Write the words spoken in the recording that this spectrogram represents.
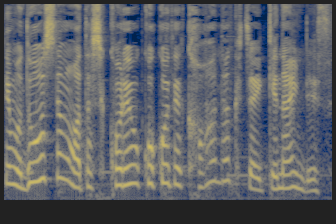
でもどうしても私これをここで買わなくちゃいけないんです。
